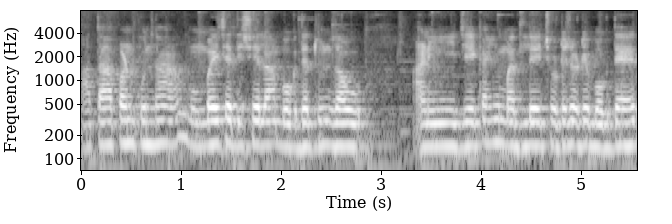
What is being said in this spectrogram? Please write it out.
आता आपण पुन्हा मुंबईच्या दिशेला बोगद्यातून जाऊ आणि जे काही मधले छोटे छोटे बोगदे आहेत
